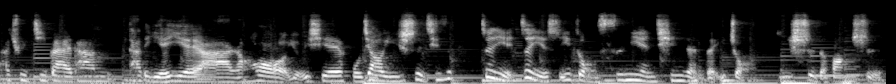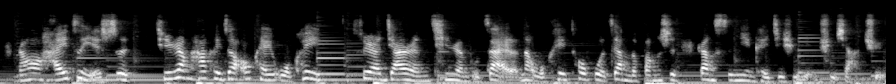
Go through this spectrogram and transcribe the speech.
他去祭拜他他的爷爷啊，然后有一些佛教仪式。其实这也这也是一种思念亲人的一种仪式的方式。然后孩子也是，其实让他可以知道，OK，我可以虽然家人亲人不在了，那我可以透过这样的方式，让思念可以继续延续下去。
